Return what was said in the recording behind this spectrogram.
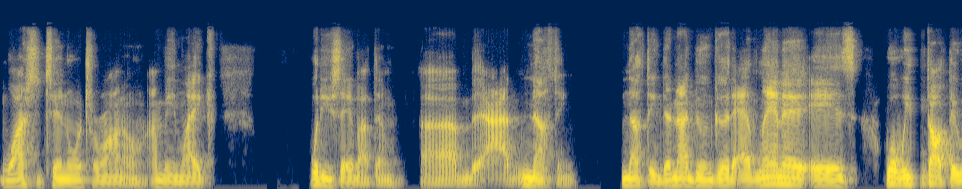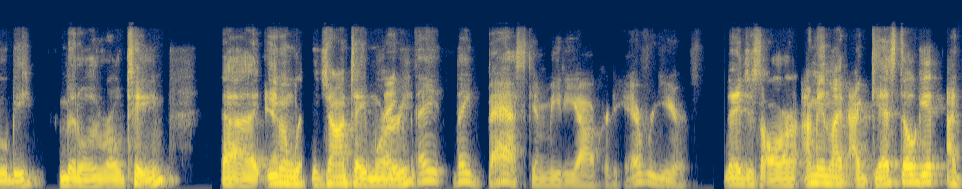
Washington, or Toronto. I mean, like, what do you say about them? Um, nothing, nothing. They're not doing good. Atlanta is what we thought they would be, middle of the road team. Uh, yeah. Even with Dejounte Murray, they, they they bask in mediocrity every year. They just are. I mean, like, I guess they'll get. I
